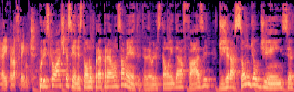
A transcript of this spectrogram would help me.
aí pela frente. Por isso que eu acho que assim, eles estão no pré-pré-lançamento, entendeu? Eles estão ainda na fase de geração de audiência,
